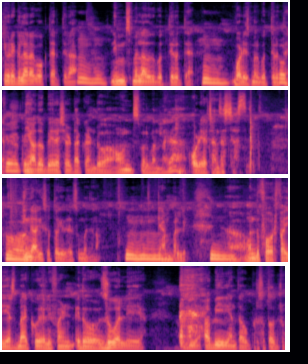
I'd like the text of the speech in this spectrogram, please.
ನೀವು ರೆಗ್ಯುಲರ್ ಆಗಿ ಹೋಗ್ತಾ ಇರ್ತೀರಾ? ನಿಮ್ ಸ್ಮೆಲ್ ಅದು ಗೊತ್ತಿರುತ್ತೆ. ಬಾಡಿ ಸ್ಮೆಲ್ ಗೊತ್ತಿರುತ್ತೆ. ನೀವು ಯಾವ್ದೋ ಬೇರೆ ಶರ್ಟ್ ಹಾಕೊಂಡು ಅವ್ನ ಸ್ಮೆಲ್ ಬಂದಾಗ ಹೊಡೆಯೋ ಚಾನ್ಸಸ್ ಜಾಸ್ತಿ ಇರುತ್ತೆ. ಹಿಂಗಾಗಿ ಸುತ್ತೋಗಿದೆ ತುಂಬಾ ಜನ. ಕ್ಯಾಂಪಲ್ಲಿ ಒಂದು four five years back elephant ಇದು ಝೂ ಅಲ್ಲಿ ಅಬಿ ಅಬಿ ಅಂತ ಒಬ್ರು ಸತ್ತೋದ್ರು.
